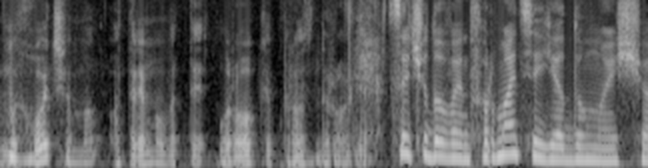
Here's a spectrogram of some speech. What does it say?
Ми хочемо отримувати уроки про здоров'я. Це чудова інформація. Я думаю, що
